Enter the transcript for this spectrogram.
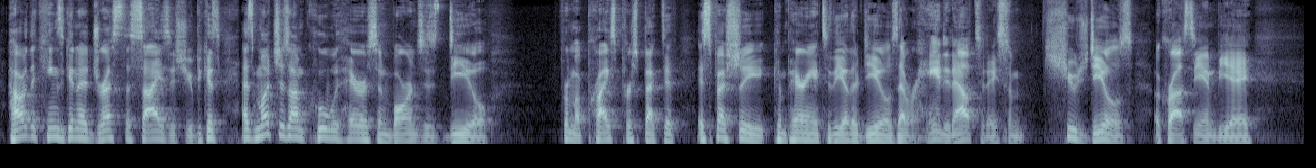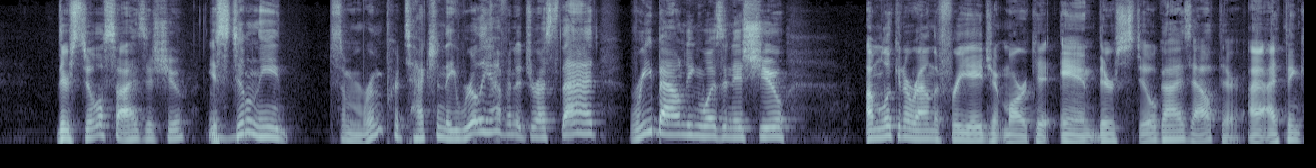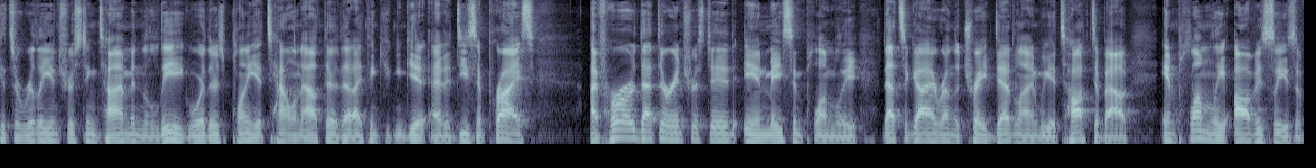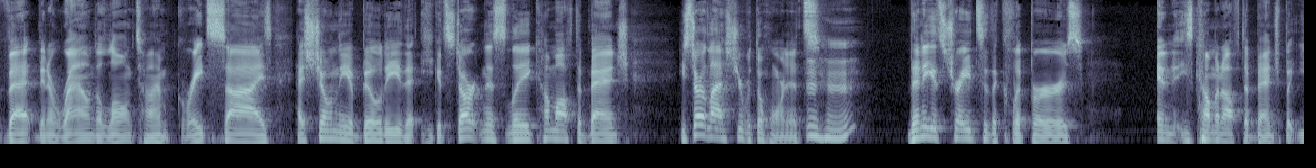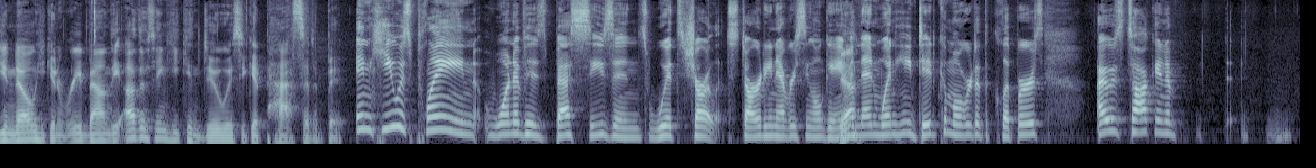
how are the Kings going to address the size issue? Because as much as I'm cool with Harrison Barnes' deal from a price perspective, especially comparing it to the other deals that were handed out today, some huge deals across the NBA, there's still a size issue. You mm-hmm. still need some rim protection. They really haven't addressed that. Rebounding was an issue. I'm looking around the free agent market, and there's still guys out there. I, I think it's a really interesting time in the league where there's plenty of talent out there that I think you can get at a decent price. I've heard that they're interested in Mason Plumlee. That's a guy around the trade deadline we had talked about. And Plumlee obviously is a vet, been around a long time, great size, has shown the ability that he could start in this league, come off the bench. He started last year with the Hornets. Mm-hmm. Then he gets traded to the Clippers and he's coming off the bench, but you know he can rebound. The other thing he can do is he can pass it a bit. And he was playing one of his best seasons with Charlotte, starting every single game. Yeah. And then when he did come over to the Clippers, I was talking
